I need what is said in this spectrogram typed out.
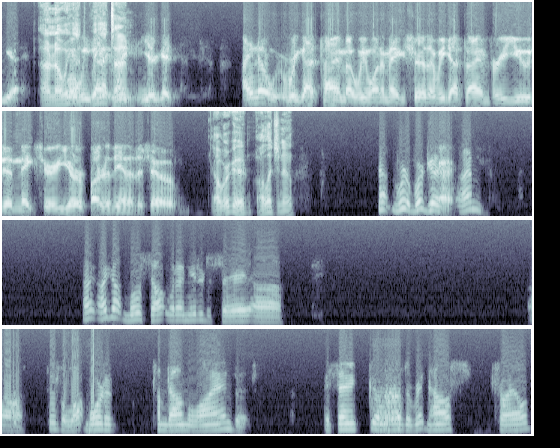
yeah. Oh, no, we, well, got, we we got got time. we- you're good. I know we got time, but we want to make sure that we got time for you to make sure you're part of the end of the show. oh, we're good. I'll let you know. No, we're we're good. Okay. I'm. I, I got most out what I needed to say. Uh, uh, there's a lot more to come down the line, but I think uh, the Rittenhouse trial,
